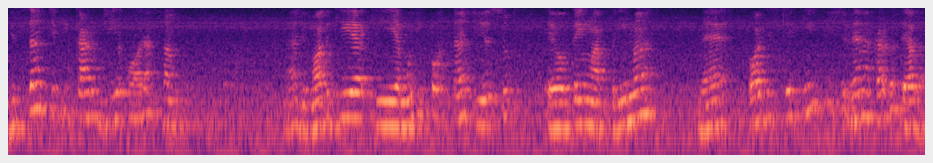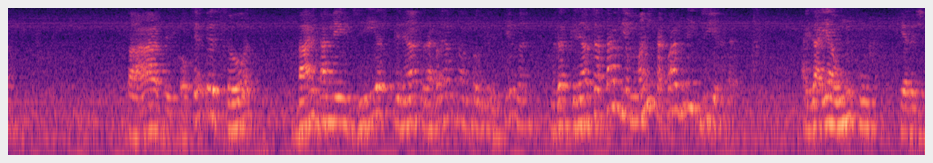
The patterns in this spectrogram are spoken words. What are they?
de santificar o dia com a oração. Né? De modo que é, que é muito importante isso. Eu tenho uma prima, né? pode ser quem estiver na casa dela. Padre, qualquer pessoa, vai dar meio-dia, as crianças, agora já são todas crescidas, né? mas as crianças já sabiam, mãe está quase meio-dia. Aí já ia um com, que eles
